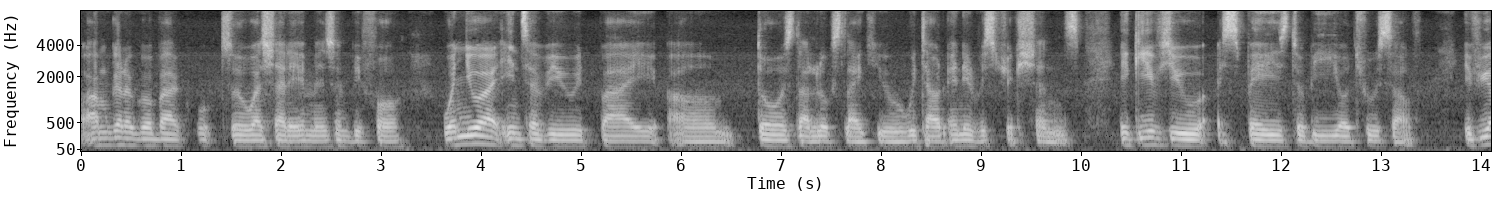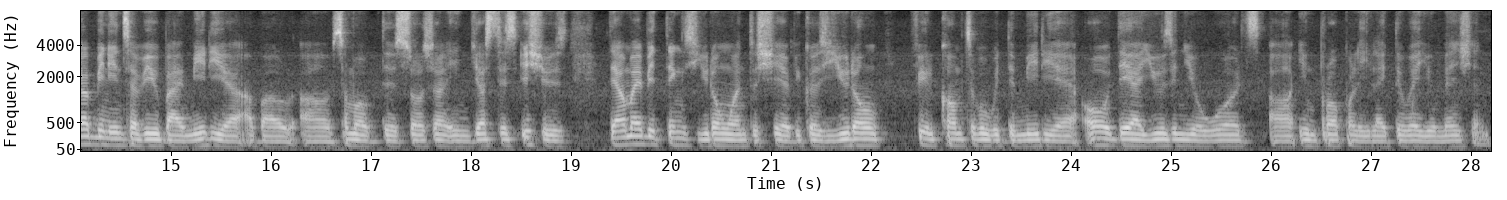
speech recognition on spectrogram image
I'm gonna go back to what Shadi mentioned before. When you are interviewed by um, those that looks like you without any restrictions, it gives you a space to be your true self. If you have been interviewed by media about uh, some of the social injustice issues, there might be things you don't want to share because you don't feel comfortable with the media or they are using your words uh, improperly, like the way you mentioned.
